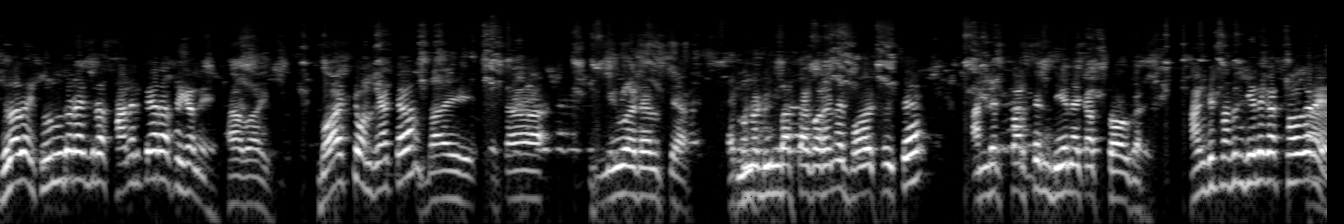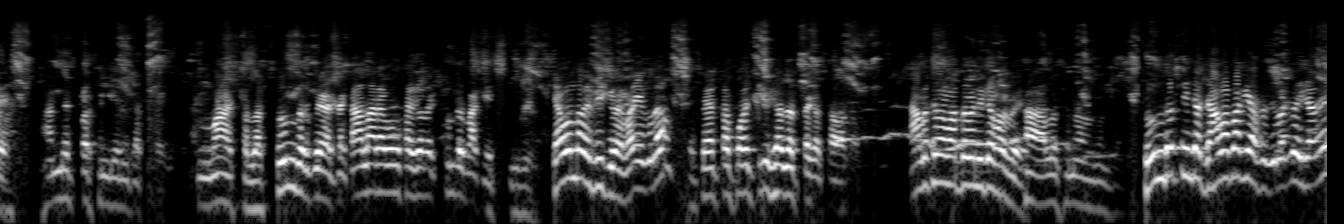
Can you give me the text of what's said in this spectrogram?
জুলা ভাই সুন্দর এক জোড়া সানের পেয়ার আছে এখানে। হ্যাঁ ভাই। বয়স কেমন? পেয়ারটা? ভাই এটা নিউ অ্যাডাল পেয়ার এখনও ডিম বাচ্চা করে না বয়স হয়েছে হান্ড্রেড পার্সেন্ট ডিএনএ কাজ সহকারে। হান্ড্রেড পার্সেন্ট জেনে কাজ সহকারে? হান্ড্রেড পার্সেন্ট ডিএনএ কাজ সহকারে। মাশাল্লাহ সুন্দর পেয়ারটা কালার এবং সাইজ অনেক সুন্দর পাখি। কেমন দামে বিক্রি হয় ভাই এগুলো? একটা পঁয়ত্রিশ হাজার টাকা দাম। আলোচনার মাধ্যমে নিতে পারবে? হ্যাঁ আলোচনা সুন্দর তিনটা জামা পাখি আছে ভাই এখানে?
